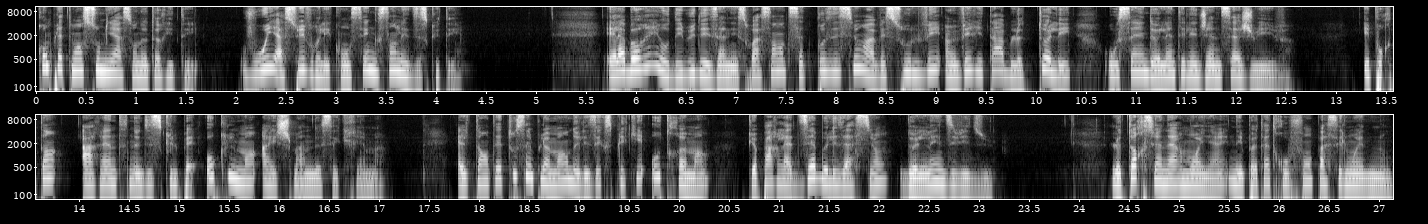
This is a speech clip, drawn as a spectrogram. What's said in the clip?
complètement soumis à son autorité, voué à suivre les consignes sans les discuter. Élaborée au début des années 60, cette position avait soulevé un véritable tollé au sein de l'intelligentsia juive. Et pourtant, Arendt ne disculpait aucunement Eichmann de ses crimes. Elle tentait tout simplement de les expliquer autrement que par la diabolisation de l'individu. Le tortionnaire moyen n'est peut-être au fond pas si loin de nous.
